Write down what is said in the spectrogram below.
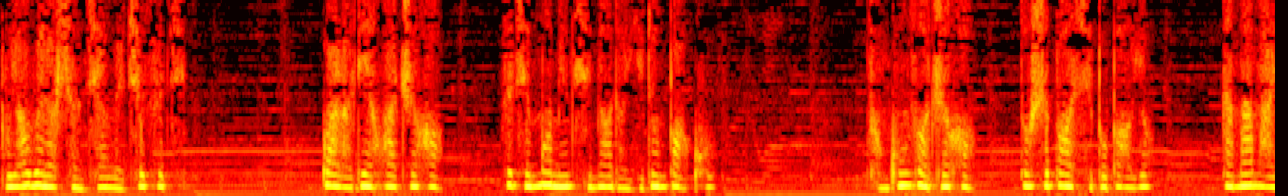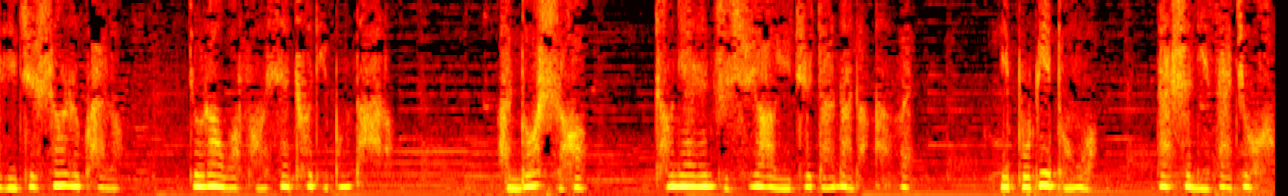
不要为了省钱委屈自己。”挂了电话之后，自己莫名其妙的一顿暴哭。从工作之后，都是报喜不报忧，但妈妈一句“生日快乐”，就让我防线彻底崩塌了。很多时候。成年人只需要一句短短的安慰，你不必懂我，但是你在就好。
